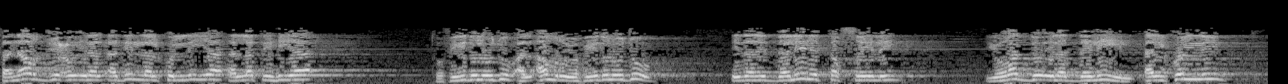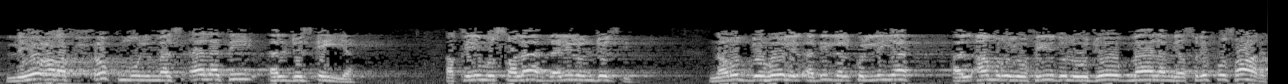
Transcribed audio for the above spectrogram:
فنرجع إلى الأدلة الكلية التي هي تفيد الوجوب. الأمر يفيد الوجوب. إذا الدليل التفصيلي يرد إلى الدليل الكلي ليعرف حكم المسألة الجزئية. أقيموا الصلاة دليل جزئي. نرده للأدلة الكلية الأمر يفيد الوجوب ما لم يصرفه صارف.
